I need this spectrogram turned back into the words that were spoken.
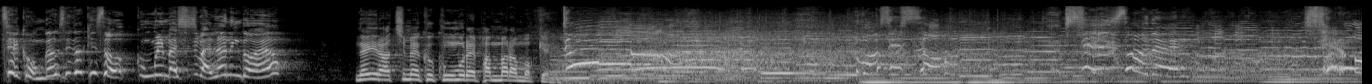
제 건강 생각해서 국물 마시지 말라는 거예요? 내일 아침에 그 국물에 밥 말아 먹게. 멋있어! 신선해! 새로워!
